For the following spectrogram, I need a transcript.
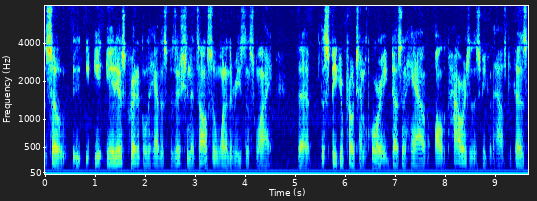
so it, it is critical to have this position. It's also one of the reasons why the the Speaker pro tempore doesn't have all the powers of the Speaker of the House because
